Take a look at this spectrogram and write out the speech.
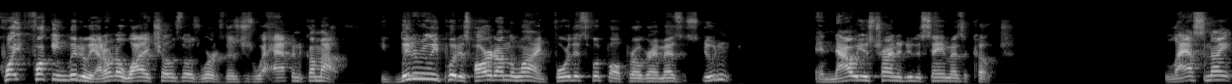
Quite fucking literally. I don't know why I chose those words. That's just what happened to come out. He literally put his heart on the line for this football program as a student. And now he is trying to do the same as a coach. Last night,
